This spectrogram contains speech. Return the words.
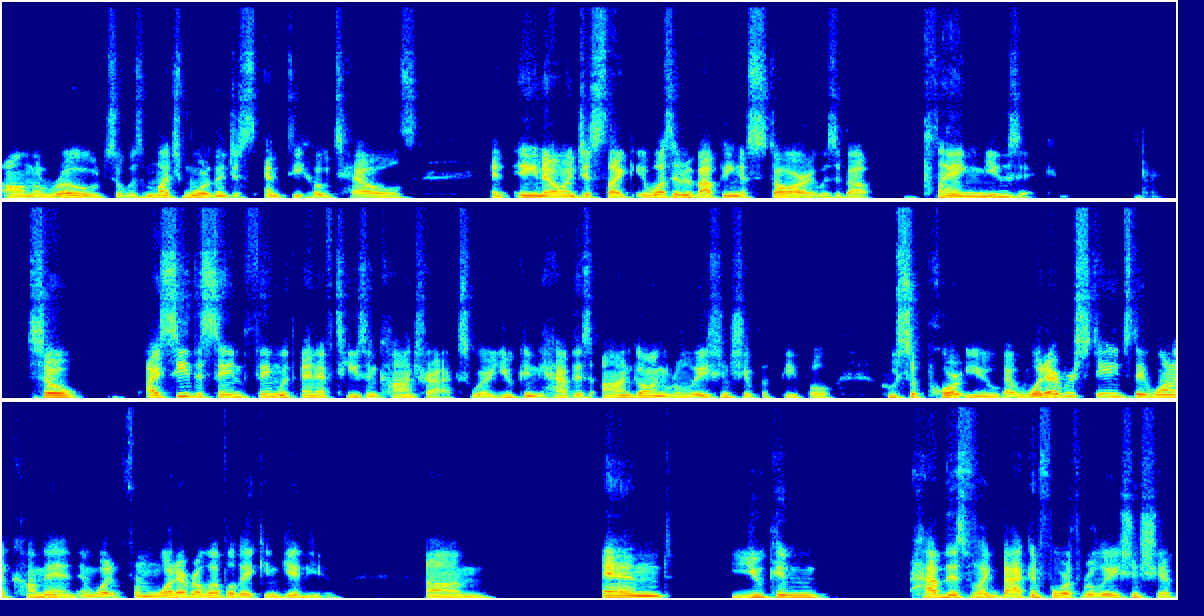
on the road. So it was much more than just empty hotels and you know and just like it wasn't about being a star it was about playing music so i see the same thing with nfts and contracts where you can have this ongoing relationship with people who support you at whatever stage they want to come in and what from whatever level they can give you um, and you can have this like back and forth relationship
